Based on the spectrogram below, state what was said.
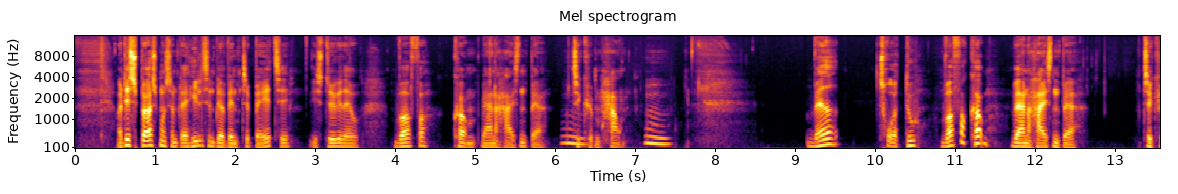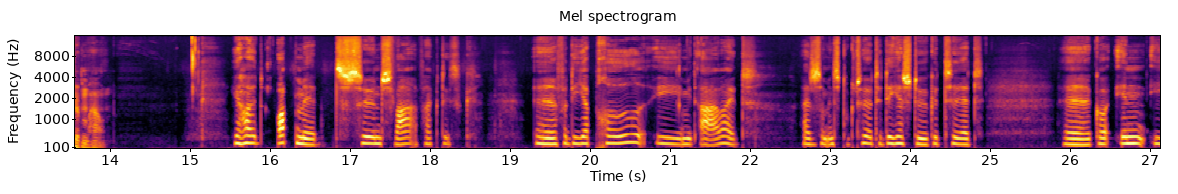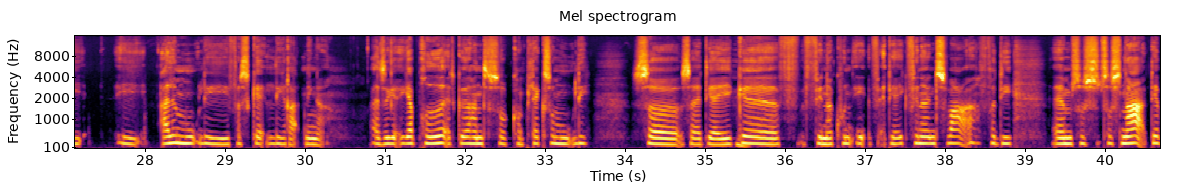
Og det spørgsmål, som der hele tiden bliver vendt tilbage til i stykket, er jo, hvorfor kom Werner Heisenberg mm. til København? Mm. Hvad tror du, hvorfor kom Werner Heisenberg til København? Jeg har et op med et søgen svar, faktisk. Øh, fordi jeg prøvede i mit arbejde, altså som instruktør til det her stykke, til at øh, gå ind i, i alle mulige forskellige retninger. Altså jeg, jeg prøvede at gøre han så kompleks som muligt, så, så at jeg ikke mm. finder kun at jeg ikke finder en svar, fordi øh, så, så snart jeg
